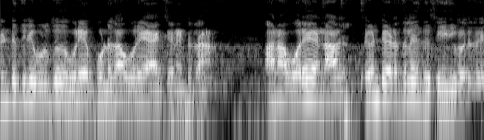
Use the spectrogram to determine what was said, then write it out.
ரெண்டுத்துலேயும் விழுந்தது ஒரே பொண்ணு தான் ஒரே ஆக்சிடென்ட் தான். ஆனால் ஒரே நாள் ரெண்டு இடத்துல இந்த செய்தி வருது.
